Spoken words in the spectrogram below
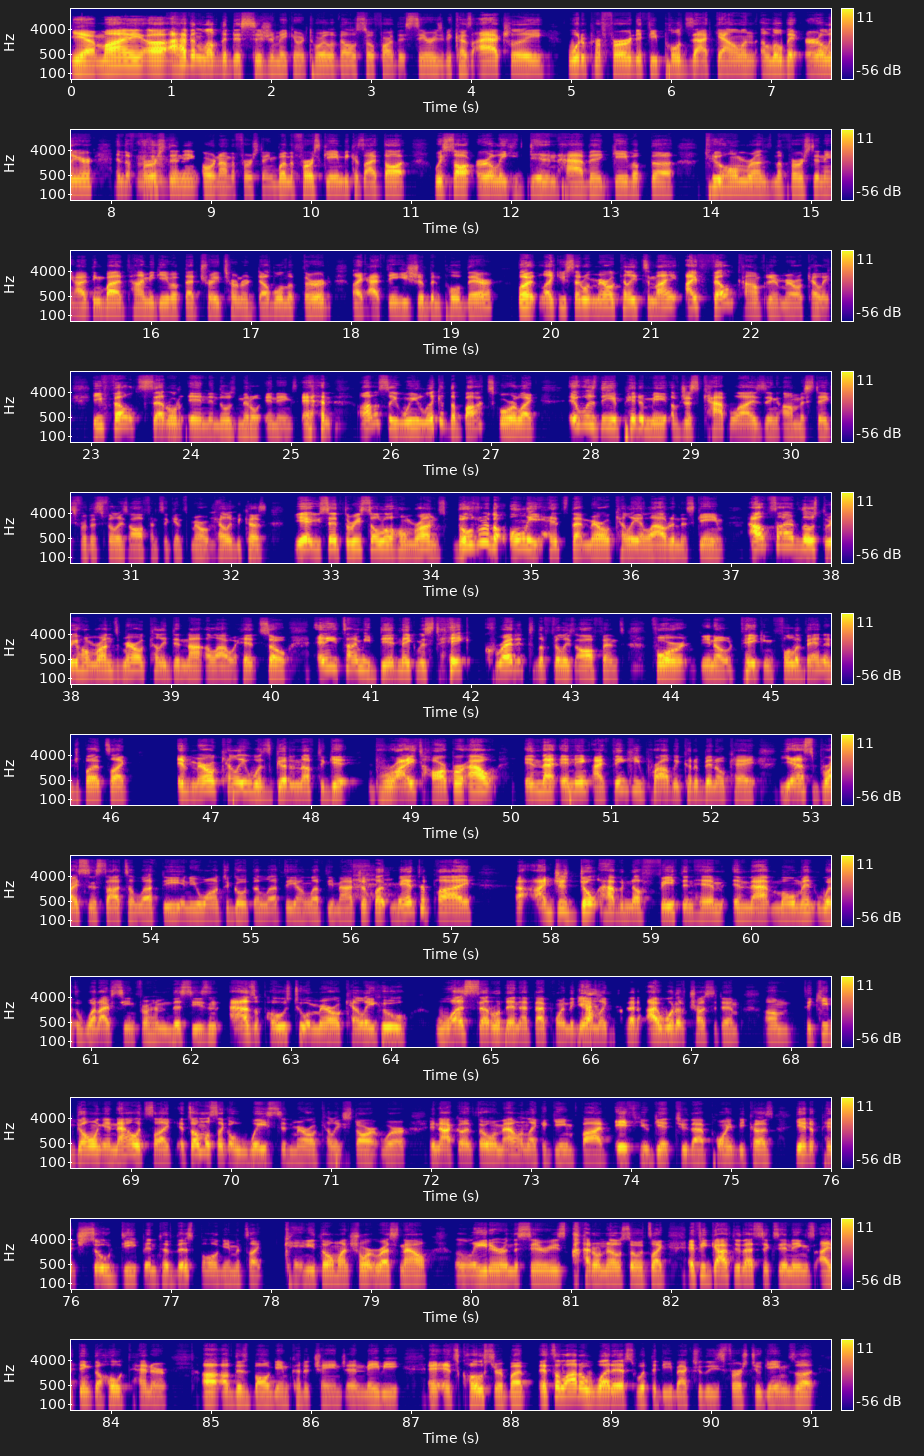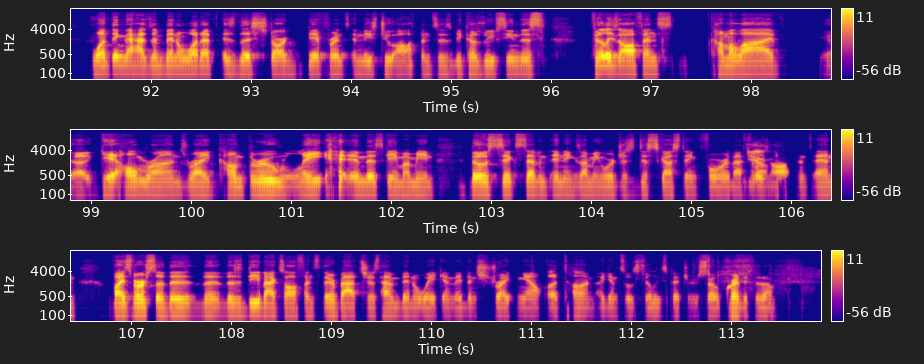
Yeah, my uh, I haven't loved the decision making with Torey Lovullo so far this series because I actually would have preferred if he pulled Zach Gallen a little bit earlier in the 1st inning, or not the first inning, but in the first game because I thought we saw early he didn't have it, gave up the two home runs in the first inning. I think by the time he gave up that Trey Turner double in the third, like I think he should have been pulled there. But like you said with Merrill Kelly tonight, I felt confident in Merrill Kelly. He felt settled in in those middle innings. And honestly, when you look at the box score, like it was the epitome of just capitalizing on mistakes for this Phillies offense against Merrill Kelly. Mm-hmm. Because yeah, you said three solo home runs. Those were the only hits that Merrill Kelly allowed in this game. Outside of those three home runs, Merrill Kelly did not allow a hit. So anytime he did make a mistake, credit to the Phillies offense for you know taking full advantage. But it's like if Merrill Kelly was good enough to get Bryce Harper out in that inning, I think he probably could have been okay. Yes, Bryson Stott's a lefty, and you want to go with the lefty on lefty matchup, but Mantiply, I just don't have enough faith in him in that moment with what I've seen from him this season, as opposed to a Merrill Kelly who was settled in at that point in the game. Yeah. Like you said, I would have trusted him um to keep going. And now it's like it's almost like a wasted Merrill Kelly start where you're not going to throw him out in like a game five if you get to that point because he had to pitch so deep into this ball game. It's like, can you throw him on short rest now later in the series? I don't know. So it's like if he got through that six innings, I think the whole tenor uh, of this ball game could have changed and maybe it's closer. But it's a lot of what ifs with the D backs through these first two games. But one thing that hasn't been a what if is the stark difference in these two offenses because we've seen this Phillies offense come alive, uh, get home runs, right? Come through late in this game. I mean, those sixth, seventh innings, I mean, were just disgusting for that Yeah. Phillies offense. And vice versa, the the the D backs offense, their bats just haven't been awakened. They've been striking out a ton against those Phillies pitchers. So credit to them.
